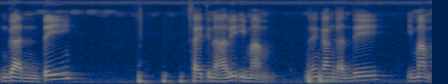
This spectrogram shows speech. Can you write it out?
ganti Sayyidina Ali imam. Ini kang ganti imam.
